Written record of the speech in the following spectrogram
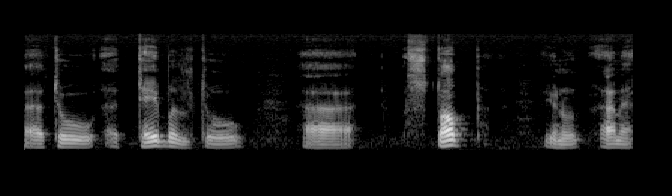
uh, to a table to uh, stop, you know, I mean,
